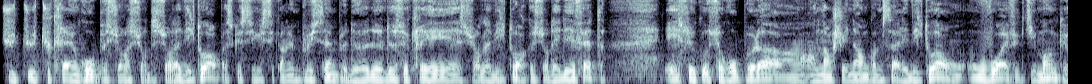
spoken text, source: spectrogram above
tu, tu, tu, crées un groupe sur, sur, sur la victoire, parce que c'est quand même plus simple de, de, de, se créer sur la victoire que sur des défaites. Et ce, ce groupe-là, en, enchaînant comme ça les victoires, on, voit effectivement que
